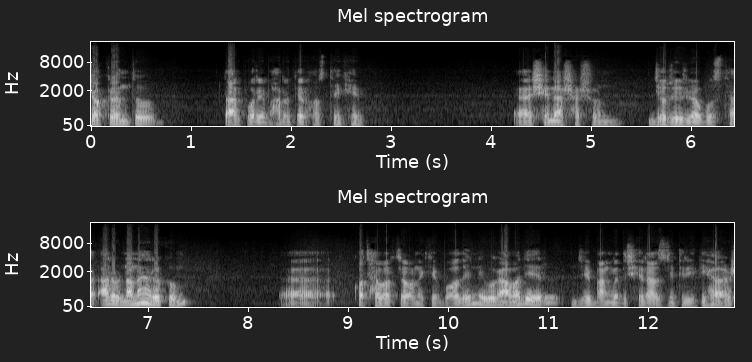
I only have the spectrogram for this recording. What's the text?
চক্রান্ত, তারপরে ভারতের হস্তক্ষেপ সেনা শাসন, জরুরি অবস্থা আরও নানা রকম কথাবার্তা অনেকে বলেন এবং আমাদের যে বাংলাদেশের রাজনীতির ইতিহাস,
